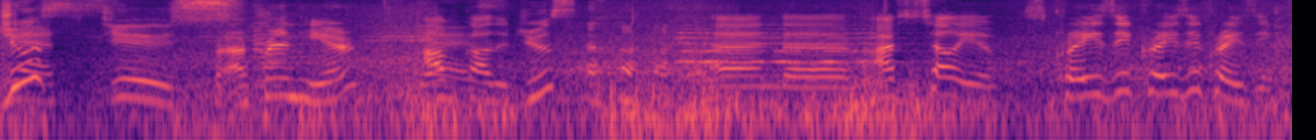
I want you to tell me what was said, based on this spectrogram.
juice. Yes, juice. For our friend here, yes. avocado juice. and uh, I have to tell you, it's crazy, crazy, crazy.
